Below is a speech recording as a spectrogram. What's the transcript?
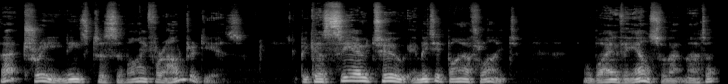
That tree needs to survive for 100 years because CO2 emitted by a flight, or by anything else for that matter,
